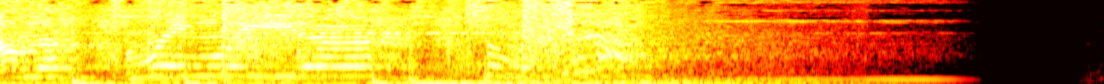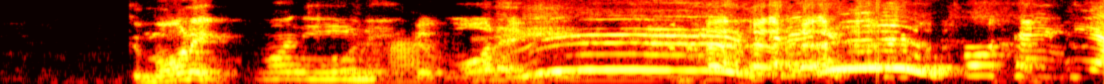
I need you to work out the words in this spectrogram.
I'm the ringleader, so listen up. Good morning. Morning. Good morning. Football team here.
